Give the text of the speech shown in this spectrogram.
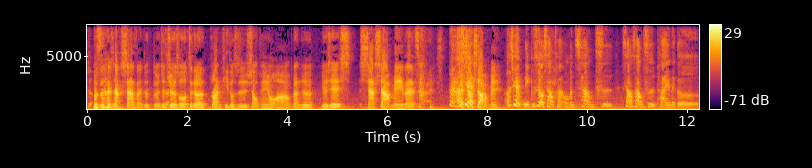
对不是很想下载就对，就觉得说这个软体都是小朋友啊，不然就有一些瞎瞎妹在上，对，而且 瞎瞎妹，而且你不是有上传我们上次上上次拍那个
